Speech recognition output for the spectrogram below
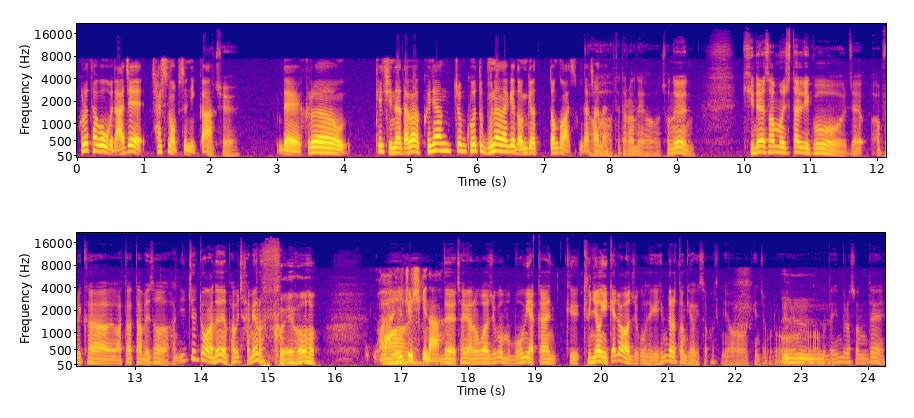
그렇다고 뭐 낮에 잘 수는 없으니까. 그렇지. 네, 그 렇게 지내다가 그냥 좀 그것도 무난하게 넘겼던 것 같습니다. 저는. 아, 대단하네요. 저는 기내에서 한번 시달리고 이제 아프리카 왔다 갔다 하면서 한 일주일 동안은 밤에 잠이 안 오는 거예요. 와, 아, 일주일씩이나. 네, 잠이 안 오가지고 뭐 몸이 약간 그 균형이 깨져가지고 되게 힘들었던 기억이 있었거든요, 개인적으로. 음. 어, 근데 힘들었었는데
